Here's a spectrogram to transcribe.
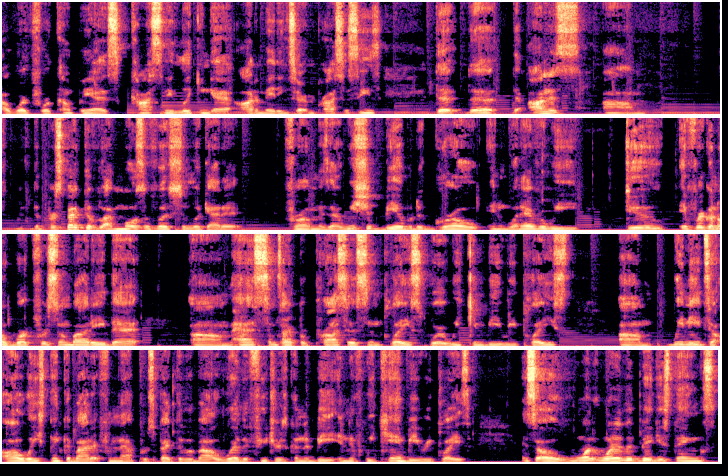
I work for a company that's constantly looking at automating certain processes, the the the honest um, the perspective like most of us should look at it from is that we should be able to grow in whatever we do. If we're going to work for somebody that um, has some type of process in place where we can be replaced, um, we need to always think about it from that perspective about where the future is going to be and if we can be replaced. And so, one, one of the biggest things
